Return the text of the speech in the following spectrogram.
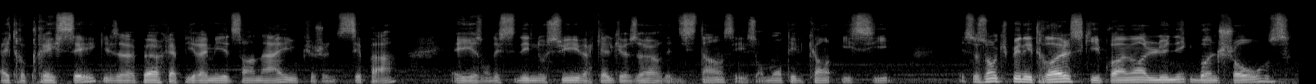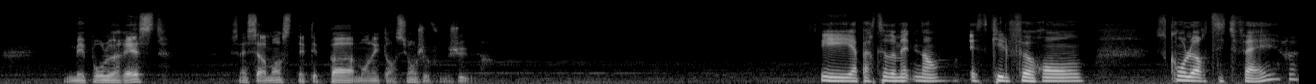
être pressés, qu'ils avaient peur que la pyramide s'en aille ou que je ne sais pas. Et ils ont décidé de nous suivre à quelques heures de distance et ils ont monté le camp ici. Ils se sont occupés des trolls, ce qui est probablement l'unique bonne chose. Mais pour le reste, sincèrement, ce n'était pas mon intention, je vous jure. Et à partir de maintenant, est-ce qu'ils feront ce qu'on leur dit de faire?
